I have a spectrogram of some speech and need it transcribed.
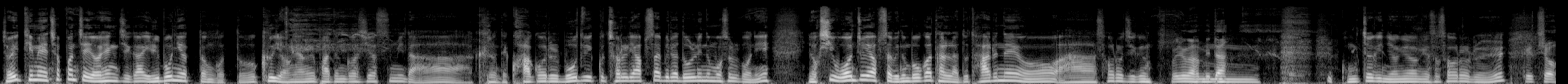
저희 팀의 첫 번째 여행지가 일본이었던 것도 그 영향을 받은 것이었습니다. 그런데 과거를 모두 잊고 저를 얍삽이라 놀리는 모습을 보니 역시 원조 얍삽이는 뭐가 달라도 다르네요. 아 서로 지금 훌륭합니다. 음, 공적인 영역에서 서로를 그렇죠.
